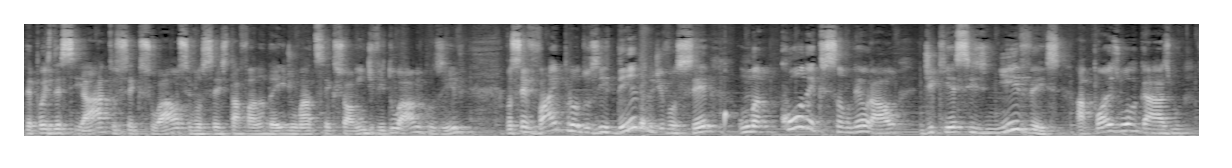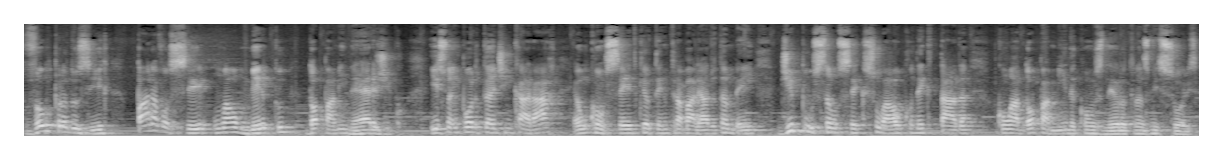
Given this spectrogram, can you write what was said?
depois desse ato sexual, se você está falando aí de um ato sexual individual, inclusive, você vai produzir dentro de você uma conexão neural de que esses níveis após o orgasmo vão produzir para você um aumento dopaminérgico. Isso é importante encarar, é um conceito que eu tenho trabalhado também de pulsão sexual conectada com a dopamina, com os neurotransmissores,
